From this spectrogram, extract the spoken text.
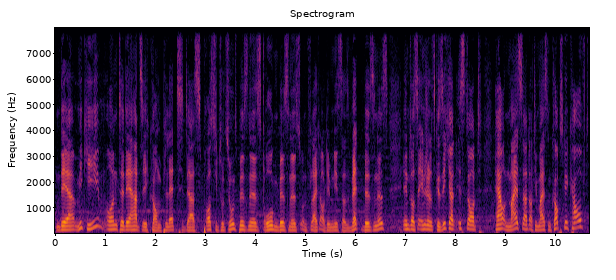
der Mickey, und der hat sich komplett das Prostitutionsbusiness, Drogenbusiness und vielleicht auch demnächst das Wettbusiness in Los Angeles gesichert, ist dort Herr und Meister, hat auch die meisten Cops gekauft.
